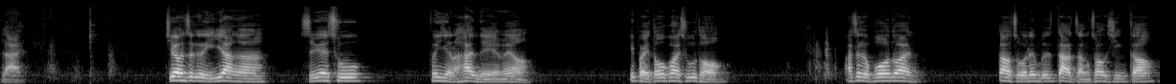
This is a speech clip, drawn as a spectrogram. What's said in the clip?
来，就像这个一样啊！十月初分享的汉雷有没有一百多块出头？啊，这个波段到昨天不是大涨创新高？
